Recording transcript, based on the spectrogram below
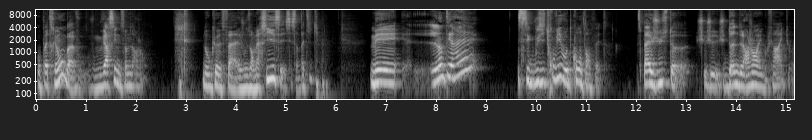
au Patreon, bah, vous, me versez une somme d'argent. Donc, euh, je vous en remercie, c'est sympathique. Mais l'intérêt, c'est que vous y trouviez votre compte en fait. C'est pas juste euh, je, donne de l'argent à Hugo Ferrari, tu vois.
